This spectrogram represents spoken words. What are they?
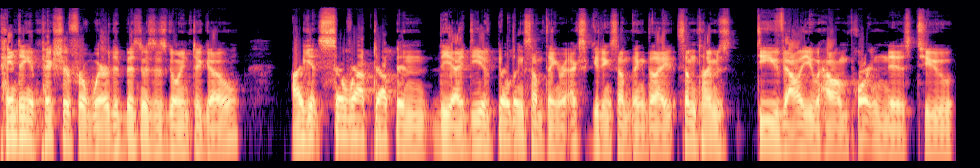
painting a picture for where the business is going to go I get so wrapped up in the idea of building something or executing something that I sometimes devalue how important it is to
